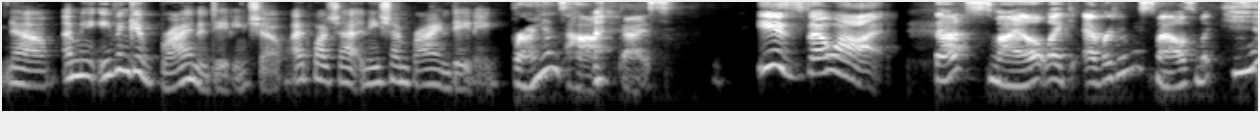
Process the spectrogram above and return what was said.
No, I mean, even give Brian a dating show. I'd watch that. Anisha and Brian dating. Brian's hot, guys. he is so hot. That smile, like every time he smiles, I'm like, yeah.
